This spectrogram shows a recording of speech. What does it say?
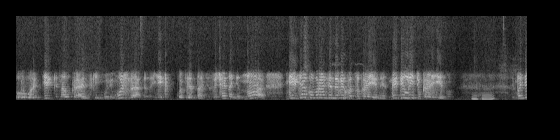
говорить тільки на українській мові. Можна їх об'єднати? Звичайно, ні. Но ні в якому разі не виход з України. Не ділить Україну. Мені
